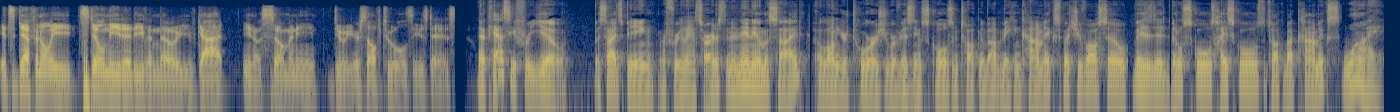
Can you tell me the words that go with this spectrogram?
it's definitely still needed even though you've got you know so many do it yourself tools these days. Now cassie for you Besides being a freelance artist and a nanny on the side, along your tours, you were visiting schools and talking about making comics, but you've also visited middle schools, high schools to talk about comics. Why?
